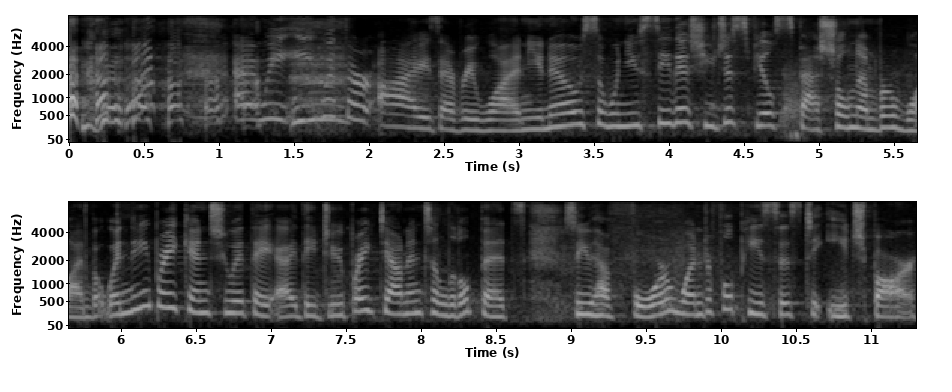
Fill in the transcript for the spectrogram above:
and we eat with our eyes, everyone, you know? So when you see this, you just feel special, number one. But when they break into it, they, uh, they do break down into little bits. So you have four wonderful pieces to each bar.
